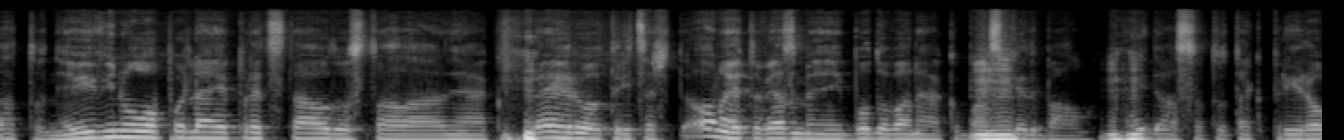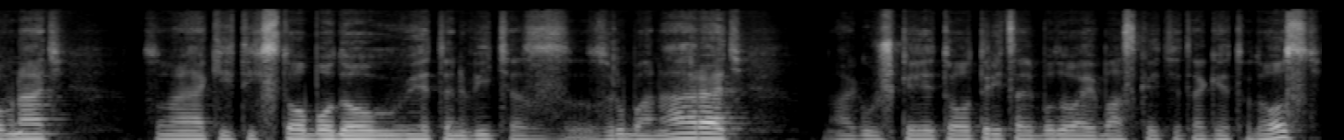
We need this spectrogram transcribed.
sa to nevyvinulo podľa jej predstav, dostala nejakú prehru o 34. Ono je to viac menej bodované ako mhm. basketbal. Mm-hmm. Dá sa to tak prirovnať. Som na nejakých tých 100 bodov vie ten víťaz zhruba náhrať. Ak už keď je to o 30 bodov aj v baskete, tak je to dosť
